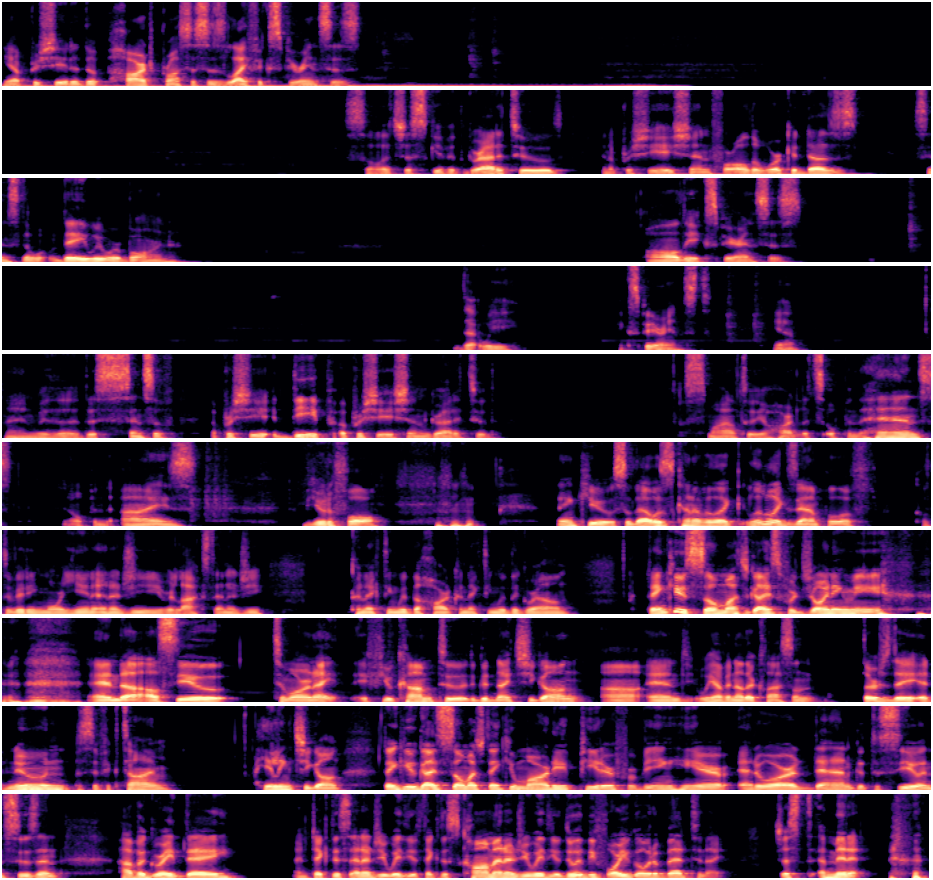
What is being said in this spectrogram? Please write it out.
Yeah, appreciate it. The heart processes life experiences So let's just give it gratitude and appreciation for all the work it does since the day we were born. All the experiences. That we experienced. Yeah. And with uh, this sense of appreciate deep appreciation, gratitude smile to your heart. Let's open the hands and open the eyes. Beautiful. Thank you. So that was kind of a, like a little example of cultivating more yin energy, relaxed energy, connecting with the heart, connecting with the ground. Thank you so much, guys, for joining me. and uh, I'll see you tomorrow night if you come to the Good Night Qigong. Uh, and we have another class on Thursday at noon Pacific time. Healing Qigong. Thank you guys so much. Thank you, Marty, Peter, for being here. Edward, Dan, good to see you. And Susan, have a great day and take this energy with you. Take this calm energy with you. Do it before you go to bed tonight. Just a minute. Bye.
